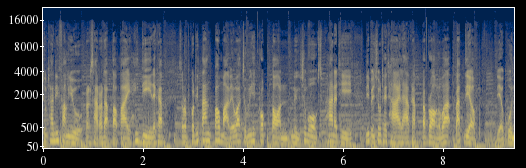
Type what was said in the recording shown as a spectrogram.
ทุกท่านที่ฟังอยู่รักษาระดับต่อไปให้ดีนะครับสำหรับคนที่ตั้งเป้าหมายไว้ว่าจะวิ่งให้ครบตอน 1 ชั่วโมง 15 นาที นี่เป็นช่วงท้าย ๆ แล้วครับ รับรองเลยว่าแป๊บเดียว เดี๋ยวคุณ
